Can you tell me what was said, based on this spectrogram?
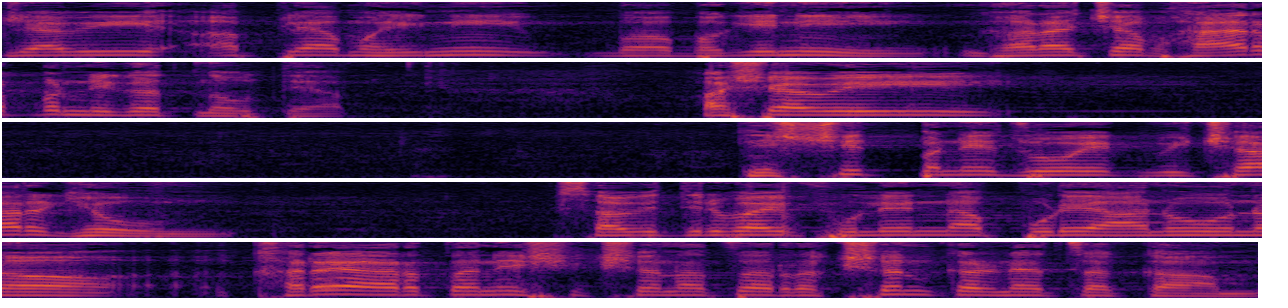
ज्यावेळी आपल्या महिनी ब भगिनी घराच्या बाहेर पण निघत नव्हत्या अशावेळी निश्चितपणे जो एक विचार घेऊन सावित्रीबाई फुलेंना पुढे आणून खऱ्या अर्थाने शिक्षणाचं रक्षण करण्याचं काम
